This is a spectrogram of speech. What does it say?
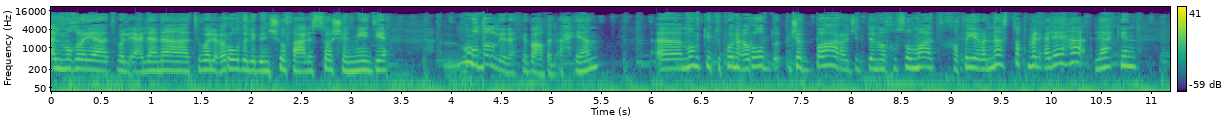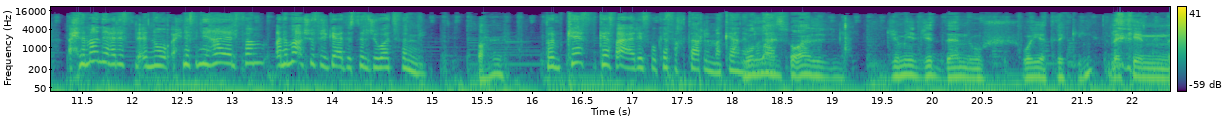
المغريات والإعلانات والعروض اللي بنشوفها على السوشيال ميديا مضللة في بعض الأحيان. آه، ممكن تكون عروض جبارة جدا وخصومات خطيرة الناس تقبل عليها لكن إحنا ما نعرف لأنه إحنا في النهاية الفم أنا ما أشوف إيش قاعد يصير جوات فمي. صحيح. طيب كيف كيف أعرف وكيف أختار المكان والله المناسب؟ سؤال جميل جدا وشوية تركي لكن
